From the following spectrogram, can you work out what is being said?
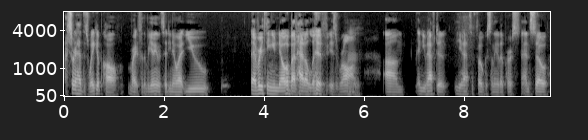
I sort of had this wake up call right from the beginning that said, you know what, you everything you know about how to live is wrong, um, and you have to you have to focus on the other person. And so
